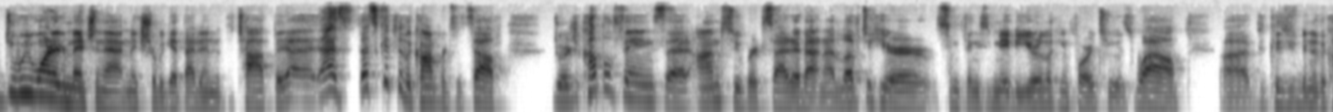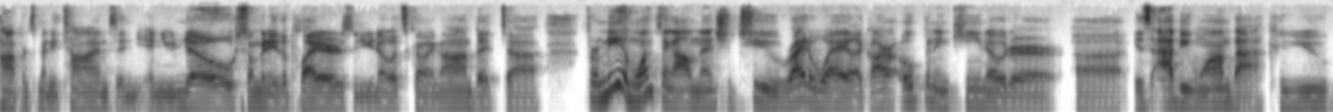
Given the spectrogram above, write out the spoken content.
do we wanted to mention that? Make sure we get that in at the top. But uh, let's let's get to the conference itself. George, a couple things that I'm super excited about, and I'd love to hear some things maybe you're looking forward to as well, uh, because you've been to the conference many times and, and you know so many of the players and you know what's going on. But uh, for me, and one thing I'll mention too right away, like our opening keynoter uh, is Abby Wambach, who you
